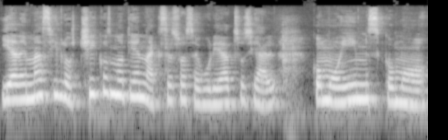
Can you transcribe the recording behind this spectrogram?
Y además si los chicos no tienen acceso a seguridad social, como IMSS, como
